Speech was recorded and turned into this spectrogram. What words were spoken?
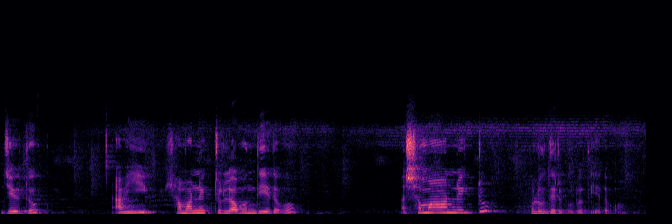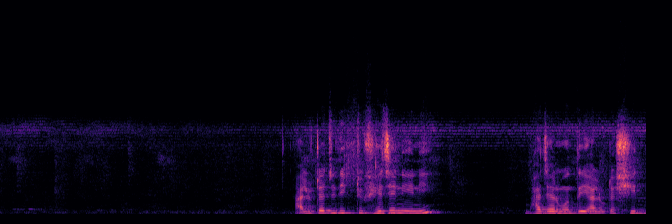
যেহেতু আমি সামান্য একটু লবণ দিয়ে দেবো আর সামান্য একটু হলুদের গুঁড়ো দিয়ে দেবো। আলুটা যদি একটু ভেজে নিয়ে নিই, ভাজার মধ্যেই আলুটা সিদ্ধ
